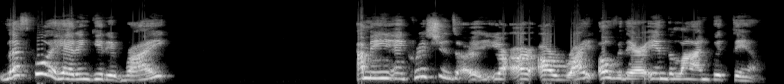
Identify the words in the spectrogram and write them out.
Let's go ahead and get it right. I mean, and Christians are, are, are right over there in the line with them.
